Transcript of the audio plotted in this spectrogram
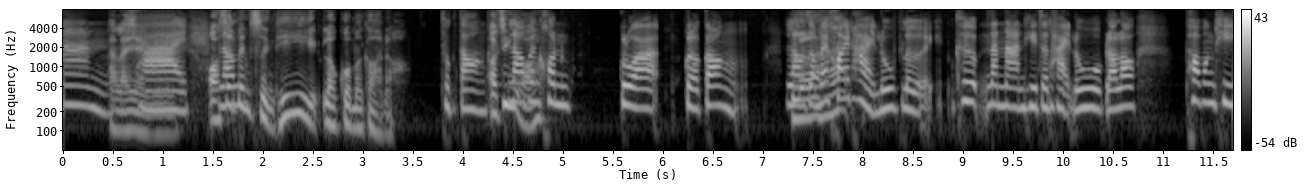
นั่นอะไรอย่างใช่นี้อ๋อแล้ซึ่วงเป็นสิ่งที่เรากลัวมาก่อนเหรอถูกต้องเอาจริงเหรอเราเป็นคนกลัวกลัวกล้อง เราจะไม่เหรอฮะค่อยถ่ายรูปเลย คือนานๆทีจะถ่ายรูปแล้วเราพอบางที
